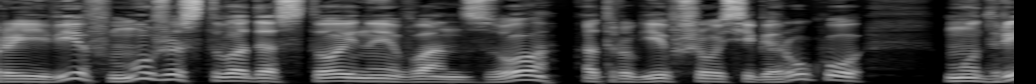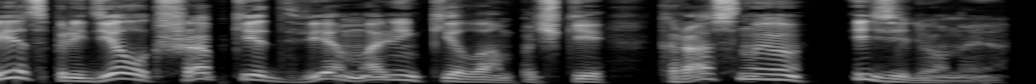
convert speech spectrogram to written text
Проявив мужество, достойное Ван Зо, отрубившего себе руку, мудрец приделал к шапке две маленькие лампочки — красную и зеленую.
